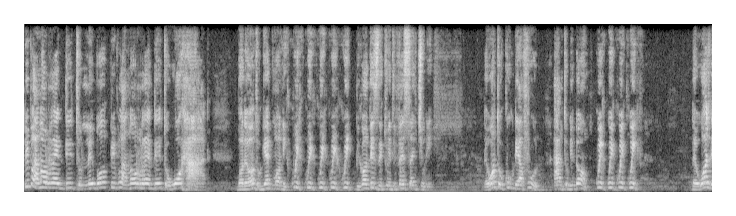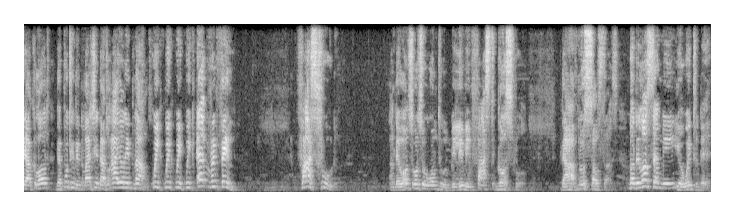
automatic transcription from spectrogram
people are not ready to labor, people are not ready to work hard, but they want to get money quick, quick, quick, quick, quick, because this is the 21st century. They want to cook their food and to be done quick, quick, quick, quick. They wash their clothes, they put it in the machine that will iron it now. Quick, quick, quick, quick. Everything. Fast food. And they also also want to believe in fast gospel that have no substance. But the Lord sent me your way today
